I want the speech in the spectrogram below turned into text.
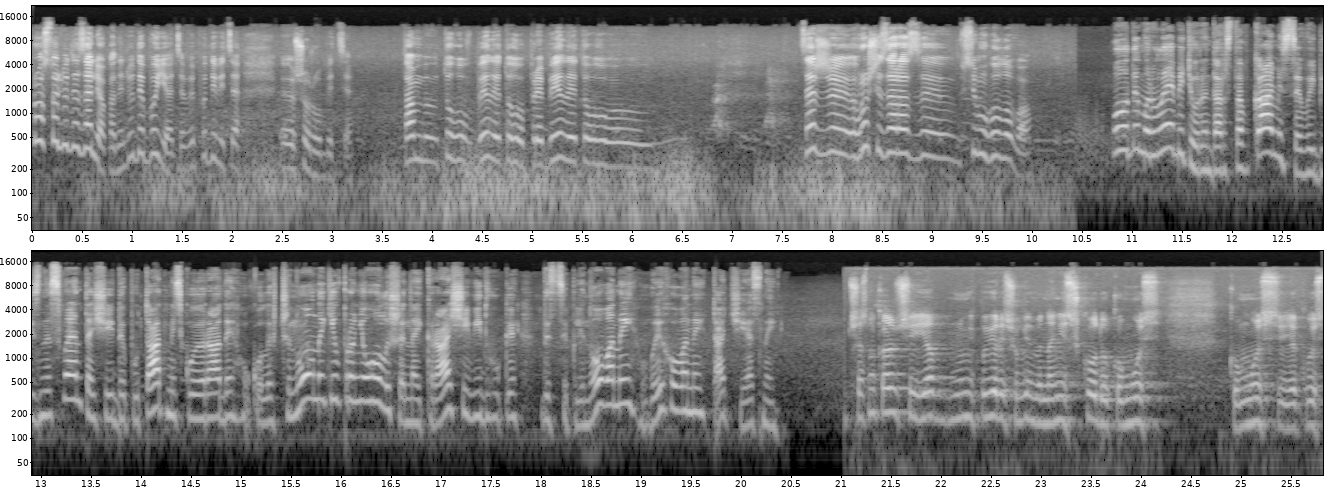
Просто люди залякані, люди бояться. Ви подивіться, е, що робиться. Там того вбили, того прибили, того. Це ж е, гроші зараз всьому голова. Володимир Лебідь, орендар ставка, місцевий бізнесмен та ще й депутат міської ради. У колись чиновників про нього лише найкращі відгуки: дисциплінований, вихований та чесний. Чесно кажучи, я не міг повірити, що він би наніс шкоду комусь, комусь якусь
